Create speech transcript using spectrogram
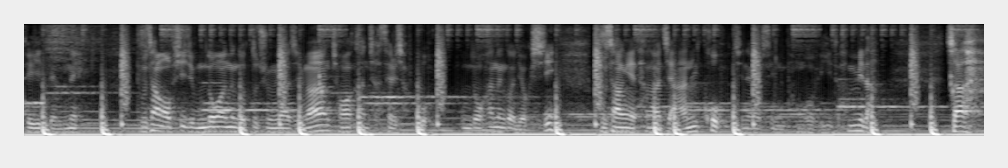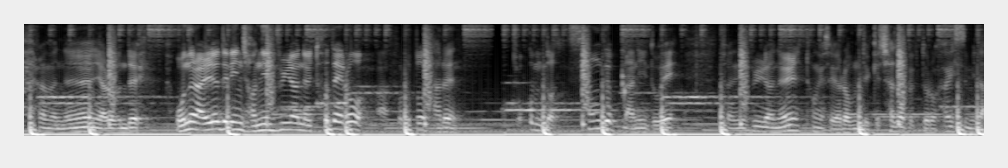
되기 때문에 부상 없이 운동하는 것도 중요하지만 정확한 자세를 잡고 운동하는 것 역시 부상에 당하지 않고 진행할 수 있는 방법이기도 합니다. 자 그러면은 여러분들 오늘 알려드린 전인 훈련을 토대로 앞으로 또 다른 조금 더 상급 난이도의 전인 훈련을 통해서 여러분들께 찾아뵙도록 하겠습니다.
